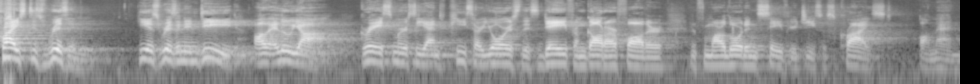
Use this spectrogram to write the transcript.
Christ is risen. He is risen indeed. Alleluia. Grace, mercy, and peace are yours this day from God our Father and from our Lord and Savior Jesus Christ. Amen.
